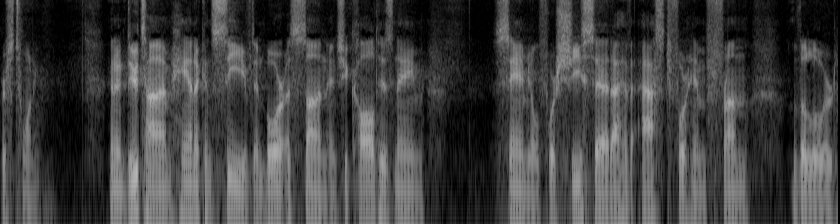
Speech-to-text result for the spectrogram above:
Verse 20. And in due time, Hannah conceived and bore a son, and she called his name Samuel, for she said, I have asked for him from the Lord.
